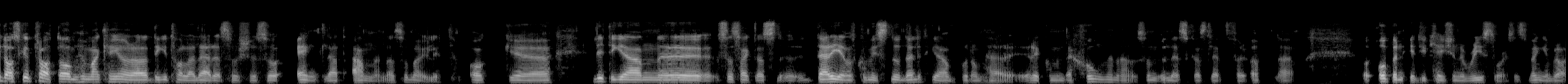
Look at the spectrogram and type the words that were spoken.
Idag ska vi prata om hur man kan göra digitala lärresurser så enkla att använda som möjligt. Och eh, lite grann, eh, som sagt alltså, därigenom kommer vi snudda lite grann på de här rekommendationerna som Unesco har släppt för öppna Open Educational Resources, det var ingen bra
